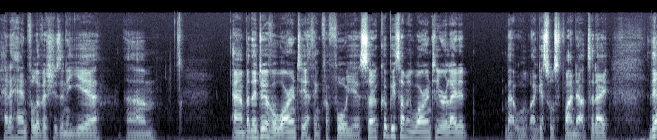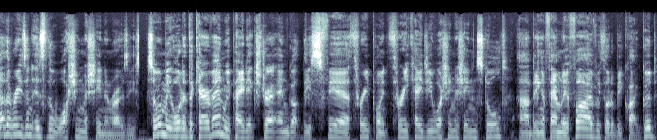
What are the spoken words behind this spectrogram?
had a handful of issues in a year. Um, uh, but they do have a warranty, I think, for four years. So it could be something warranty related. But we'll, I guess we'll find out today. The other reason is the washing machine in Rosy's. So when we ordered the caravan, we paid extra and got the Sphere 3.3 kg washing machine installed. Uh, being a family of five, we thought it'd be quite good.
